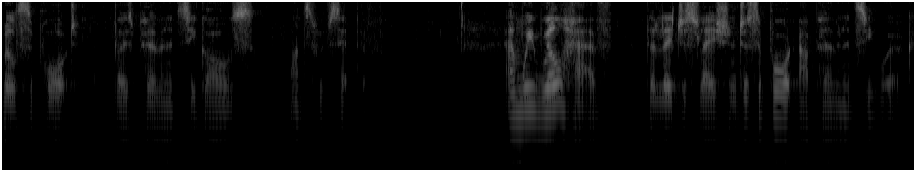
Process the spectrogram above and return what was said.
will support those permanency goals once we've set them. And we will have the legislation to support our permanency work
